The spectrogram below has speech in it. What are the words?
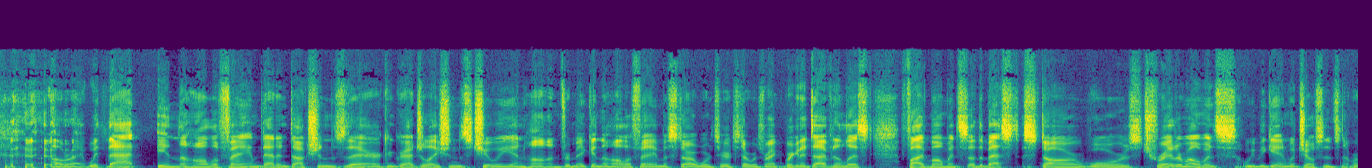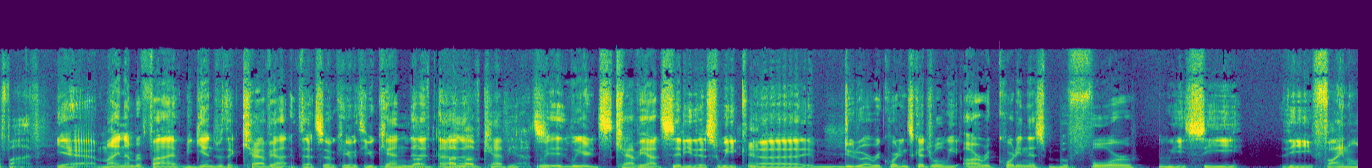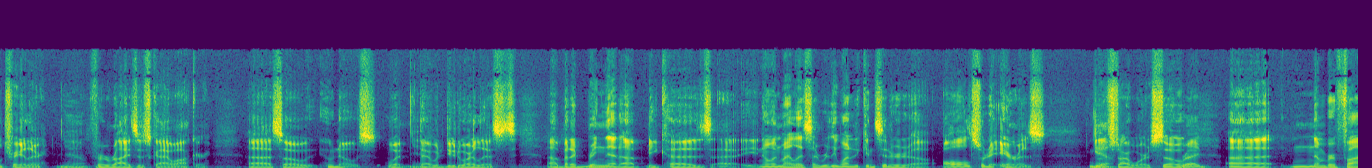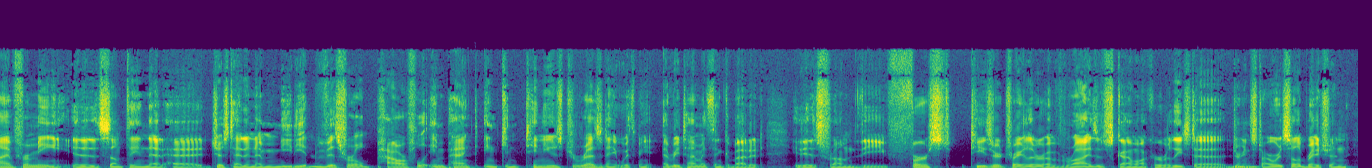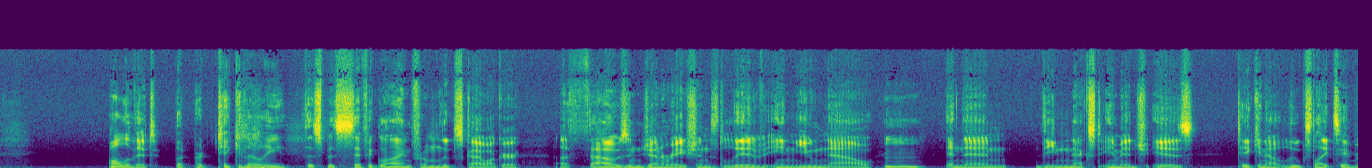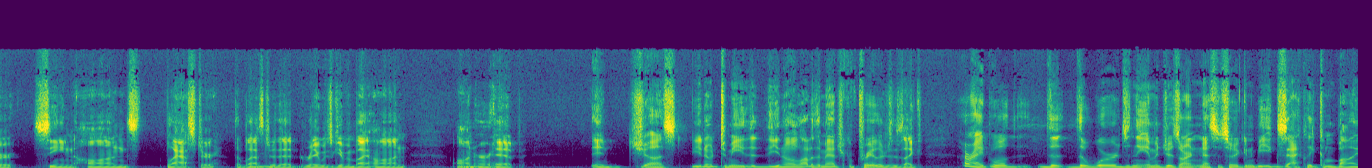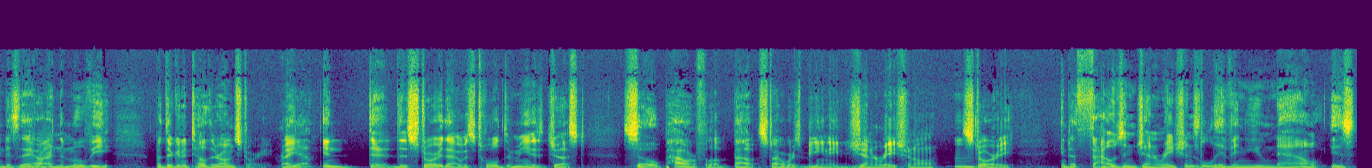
All right, with that in the Hall of Fame, that induction's there. Congratulations, Chewie and Han, for making the Hall of Fame of Star Wars here at Star Wars Rank. We're going to dive into the list. Five moments of the best Star Wars trailer moments. We begin with Joseph's number five. Yeah, my number five begins with a caveat, if that's okay with you, Ken. Love- that, I love caveats. we- Weird. It's caveat city this week. Uh, due to our recording schedule, we are recording this before we see the final trailer Yeah. for Rise of Skywalker. Uh, so who knows what that would do to our lists? Uh, but I bring that up because uh, you know in my list I really wanted to consider uh, all sort of eras Yeah. of Star Wars. So Right. uh, number five for me is something that had just had an immediate, visceral, powerful impact and continues to resonate with me every time I think about it. It is from the first teaser trailer of Rise of Skywalker released uh, during Star Wars Celebration. All of it, but particularly the specific line from Luke Skywalker A thousand generations live in you now. Hmm. And then the next image is taking out Luke's lightsaber, seeing Han's blaster, the blaster hmm. that Rey was given by Han, on hmm. her hip. And just, you know, to me, the, you know, a lot of the magic of trailers is like, all right, well, the, the words and the images aren't necessarily going to be exactly combined as they are in the movie, but they're going to tell their own story, right? Yeah. And the, the story that was told to me is just so powerful about Star Wars being a generational hmm. story. And a thousand generations live in you now is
